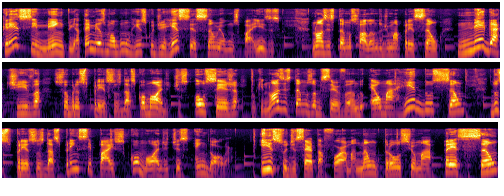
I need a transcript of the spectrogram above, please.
crescimento e até mesmo algum risco de recessão em alguns países, nós estamos falando de uma pressão negativa sobre os preços das commodities. Ou seja, o que nós estamos observando é uma redução dos preços das principais commodities em dólar. Isso, de certa forma, não trouxe uma pressão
